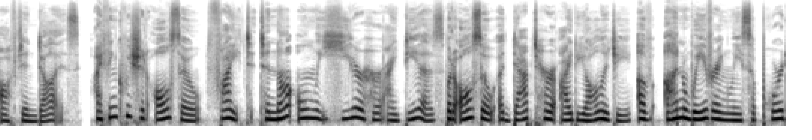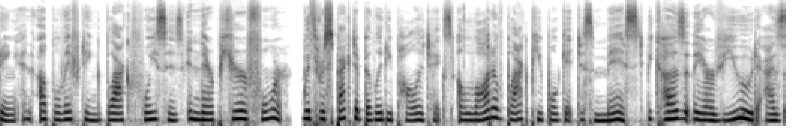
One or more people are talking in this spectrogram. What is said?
often does. I think we should also fight to not only hear her ideas, but also adapt her ideology of unwaveringly supporting and uplifting Black voices in their pure form. With respectability politics, a lot of black people get dismissed because they are viewed as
